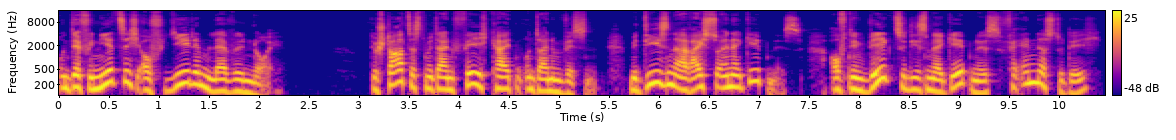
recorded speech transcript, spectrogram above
und definiert sich auf jedem Level neu. Du startest mit deinen Fähigkeiten und deinem Wissen. Mit diesen erreichst du ein Ergebnis. Auf dem Weg zu diesem Ergebnis veränderst du dich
